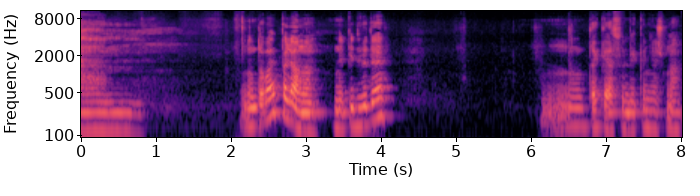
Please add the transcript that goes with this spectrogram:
ем, Ну, давай, Поляна, не підведе. Ну, таке собі, звісно.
